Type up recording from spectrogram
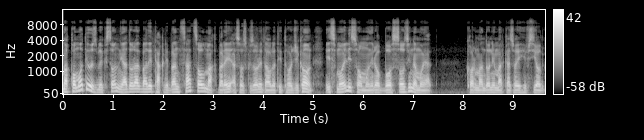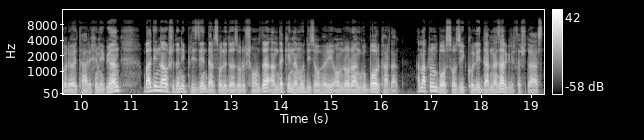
مقامات ازبکستان نیا دارد بعد تقریبا 100 سال مقبره اساسگذار دولت تاجیکان اسماعیل سامانی را بازسازی نماید. کارمندان مرکزهای حفظ یادگاریهای تاریخی می‌گویند بعد نو شدن پریزیدنت در سال 2016 اندک نمودی ظاهری آن را رنگ و بار کردند. همکنون بازسازی کلی در نظر گرفته شده است.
